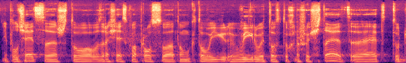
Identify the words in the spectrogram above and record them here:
И получается, что, возвращаясь к вопросу о том, кто выигр- выигрывает тот, кто хорошо считает, э, это тут,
